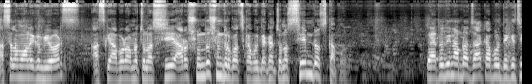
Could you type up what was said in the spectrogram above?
আসসালামু আলাইকুম ভিউয়ার্স। আজকে আবারও আমরা চলে আসছি আরও সুন্দর সুন্দর গজ কাপড় দেখার জন্য সেম ডোজ কাপড়। তো এতদিন আমরা যা কাপড় দেখেছি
